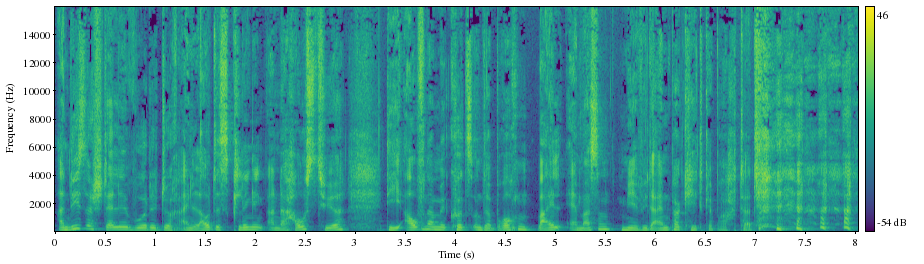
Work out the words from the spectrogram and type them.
an dieser Stelle wurde durch ein lautes Klingeln an der Haustür die Aufnahme kurz unterbrochen, weil Amazon mir wieder ein Paket gebracht hat.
